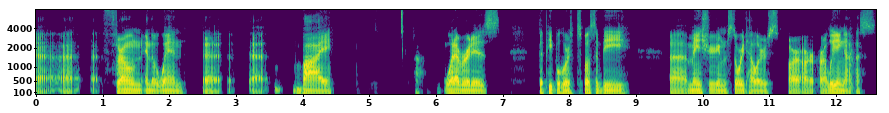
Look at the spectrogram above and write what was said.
uh, uh, thrown in the wind uh, uh, by whatever it is the people who are supposed to be uh, mainstream storytellers are, are, are leading us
